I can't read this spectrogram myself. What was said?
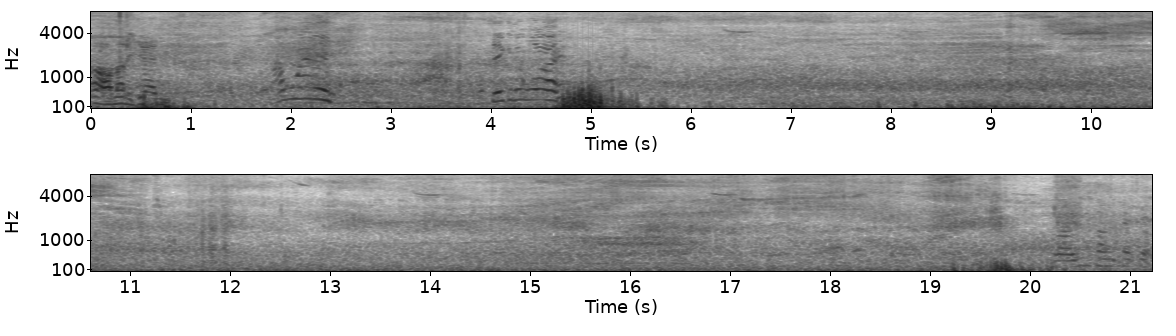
Oh, not again. I'm winning. I'm taking it wide. Alright, you time to catch up.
